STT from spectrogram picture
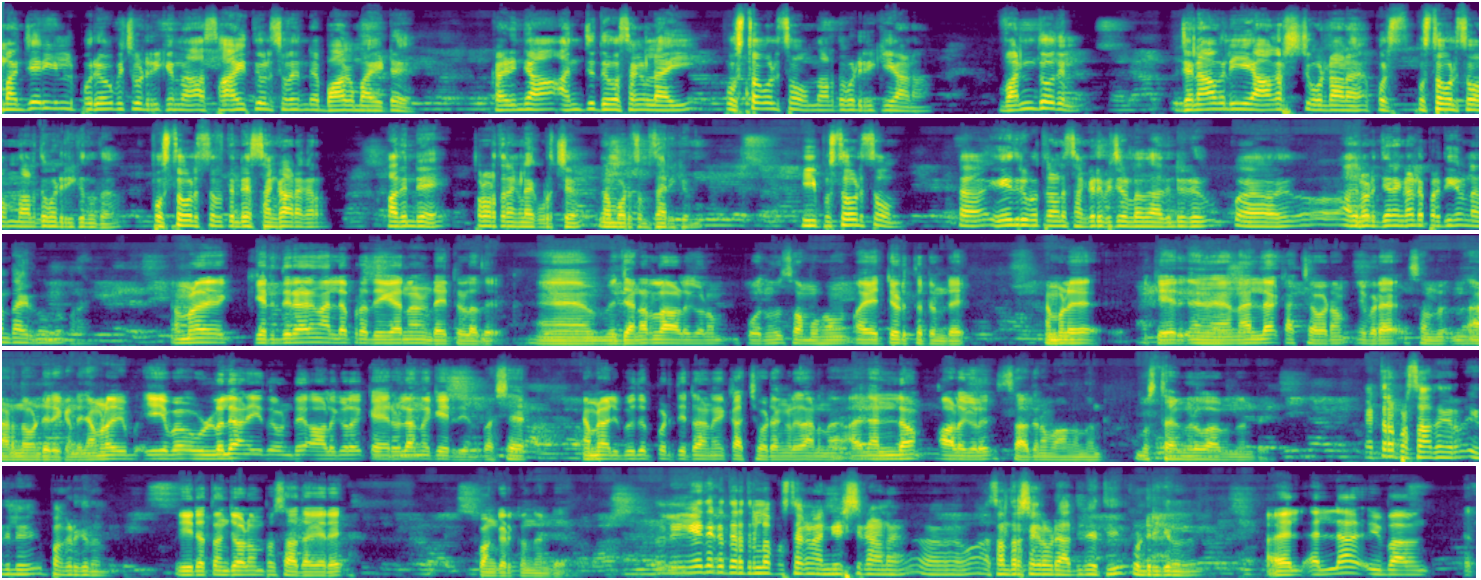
മഞ്ചേരിയിൽ പുരോഗമിച്ചുകൊണ്ടിരിക്കുന്ന ആ ഭാഗമായിട്ട് കഴിഞ്ഞ അഞ്ച് ദിവസങ്ങളിലായി പുസ്തകോത്സവം നടന്നുകൊണ്ടിരിക്കുകയാണ്. വൻതോതിൽ ജനാവലിയെ ആകർഷിച്ചുകൊണ്ടാണ് പുസ്- പുസ്തകോത്സവം നടന്നുകൊണ്ടിരിക്കുന്നത്. പുസ്തകോത്സവത്തിന്റെ സംഘാടകർ അതിന്റെ പ്രവർത്തനങ്ങളെക്കുറിച്ച് നമ്മോട് സംസാരിക്കുന്നു. ഈ പുസ്തകോത്സവം ഏത് രൂപത്തിലാണ് സംഘടിപ്പിച്ചിട്ടുള്ളത്? അതിന്റെ ഒരു അതിനോട് ജനങ്ങളുടെ പ്രതികരണം എന്തായിരുന്നു എന്ന് പറയാം. നമ്മളെ കരുതലായ നല്ല പ്രതികരണം ഉണ്ടായിട്ടുള്ളത്. ജനറൽ ആളുകളും പൊതു സമൂഹം ഏറ്റെടുത്തിട്ടുണ്ട്. നമ്മൾ നല്ല കച്ചവടം ഇവിടെ നടന്നുകൊണ്ടിരിക്കുന്നുണ്ട്. നമ്മൾ ഈ ഉള്ളിലാണ് ഇതുകൊണ്ട് ആളുകൾ കയറില്ല എന്നൊക്കെ കരുതിയാണ്. പക്ഷേ നമ്മൾ അത്ഭുതപ്പെടുത്തിയിട്ടാണ് കച്ചവടങ്ങൾ നടന്നത് അതിനെല്ലാം ആളുകൾ സാധനം വാങ്ങുന്നുണ്ട് പുസ്തകങ്ങൾ വാങ്ങുന്നുണ്ട്. എത്ര പ്രസാധകർ ഇതിൽ പങ്കെടുക്കുന്നുണ്ട്? ഇരുപത്തഞ്ചോളം പ്രസാധകർ പങ്കെടുക്കുന്നുണ്ട്. ഏതൊക്കെ തരത്തിലുള്ള പുസ്തകങ്ങൾ അന്വേഷിച്ചിട്ടാണ് സന്ദർശകരുടെ അതിലെത്തി കൊണ്ടിരിക്കുന്നത്? എല്ലാ വിഭാഗം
